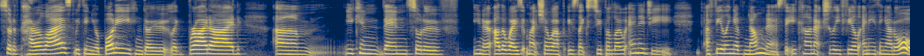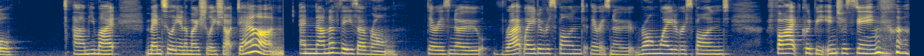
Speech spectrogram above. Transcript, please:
sort of paralyzed within your body. You can go like bright-eyed. Um, you can then sort of you know, other ways it might show up is like super low energy, a feeling of numbness that you can't actually feel anything at all. Um, you might mentally and emotionally shut down. And none of these are wrong. There is no right way to respond, there is no wrong way to respond. Fight could be interesting.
